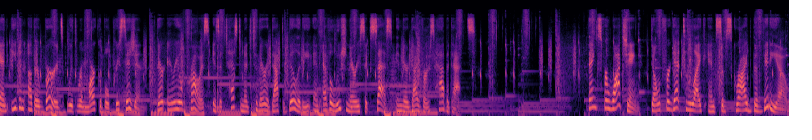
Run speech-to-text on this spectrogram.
and even other birds with remarkable precision. Their aerial prowess is a testament to their adaptability and evolutionary success in their diverse Thanks for watching! Don't forget to like and subscribe the video.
